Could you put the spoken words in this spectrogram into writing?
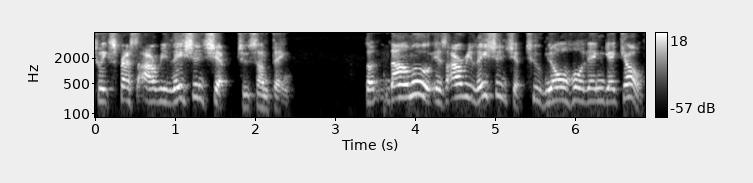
to express our relationship to something. So Namu is our relationship to Myoho Renge Kyo.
